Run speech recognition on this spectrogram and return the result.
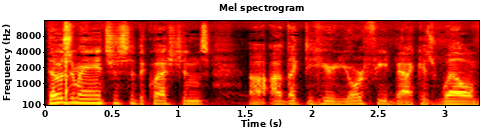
those are my answers to the questions. Uh, I'd like to hear your feedback as well.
